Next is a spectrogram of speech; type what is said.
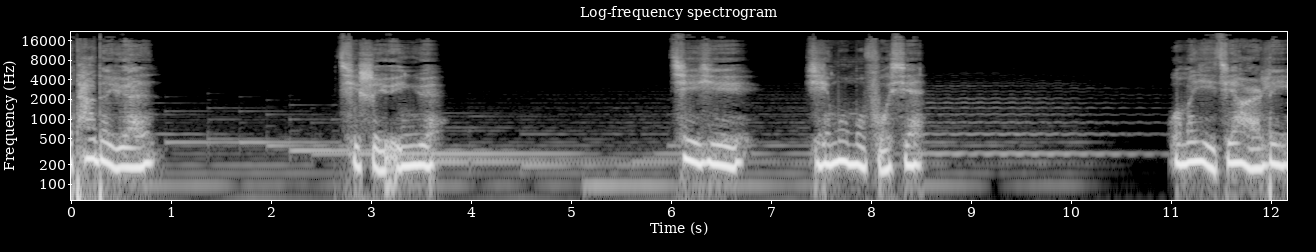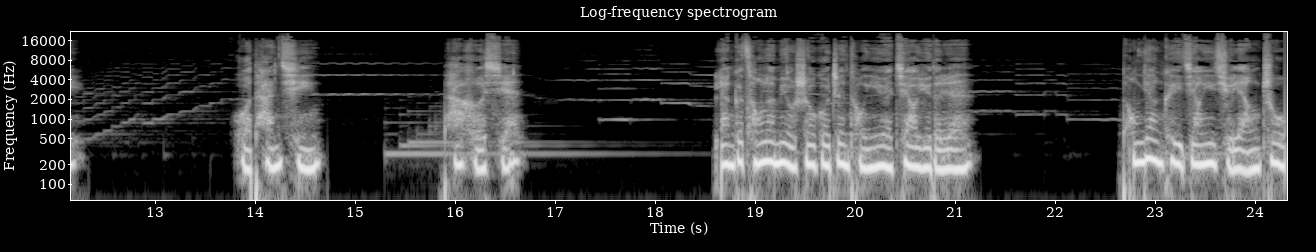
和他的缘，起始于音乐。记忆一幕幕浮现，我们倚肩而立，我弹琴，他和弦。两个从来没有受过正统音乐教育的人，同样可以将一曲《梁祝》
